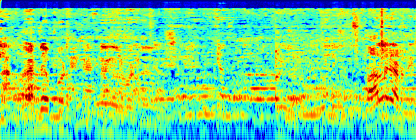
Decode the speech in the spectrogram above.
నాకు గడ్డ ఇప్పుడు నిలబడ్డాను అవే నేను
